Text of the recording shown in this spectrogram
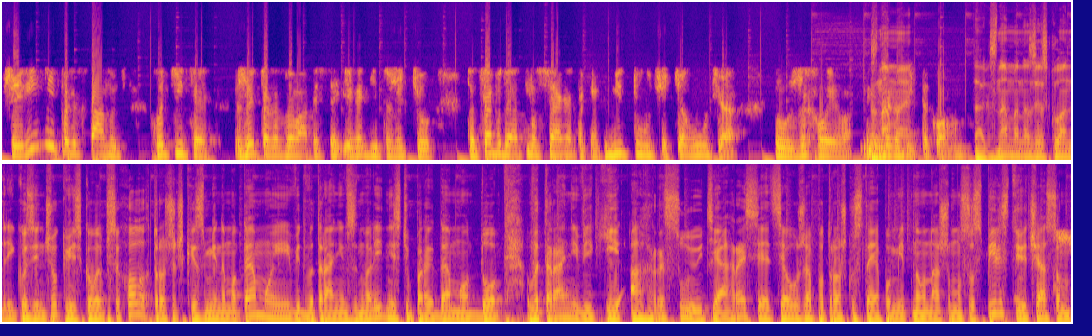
ще рідні перестануть хотіти жити, розвиватися і радіти життю, то це буде атмосфера така гнітуча, тягуча, ну жахлива. З нами такого так з нами на зв'язку Андрій Козінчук, військовий психолог. Трошечки змінимо тему і від ветеранів з інвалідністю перейдемо до ветеранів, які агресують. І агресія ця вже потрошку стає помітна у нашому суспільстві. Часом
